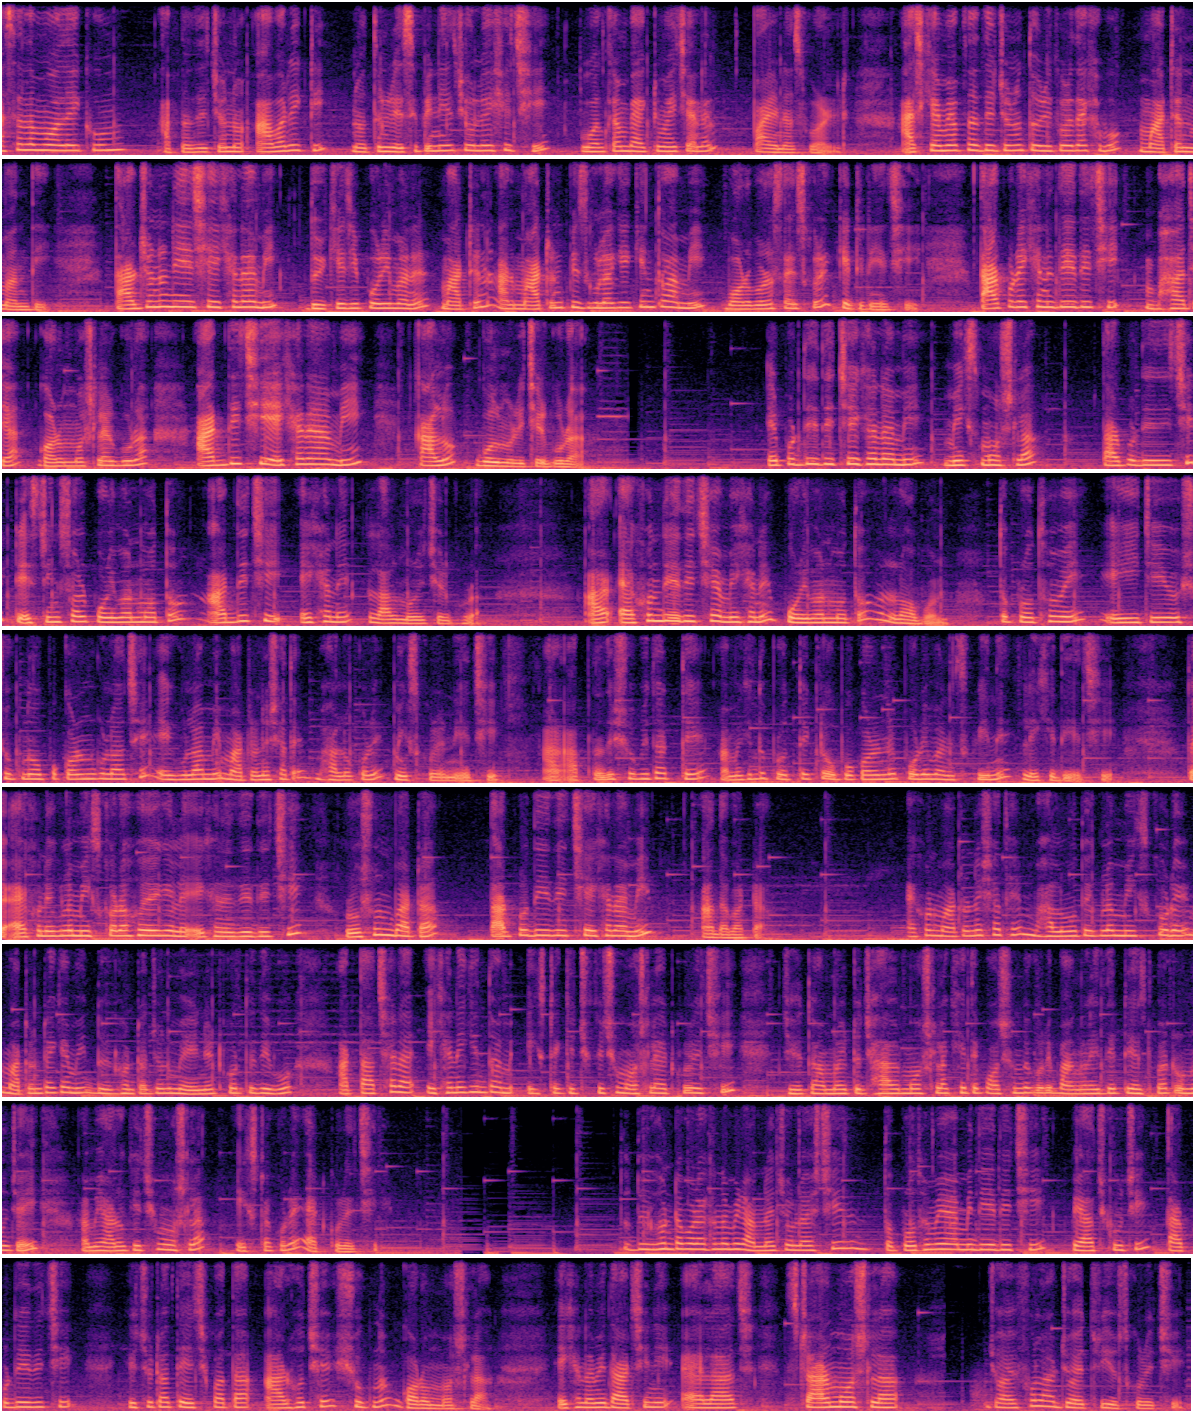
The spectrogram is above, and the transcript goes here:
আসসালামু আলাইকুম। আপনাদের জন্য আবার একটি নতুন রেসিপি নিয়ে চলে এসেছি। Welcome back to my channel পায়নাস world আজকে আমি আপনাদের জন্য তৈরি করে দেখাবো মাটন মান্দি। তার জন্য নিয়েছি এখানে আমি দুই কেজি পরিমাণের মাটন আর মাটন পিসগুলোকে কিন্তু আমি বড় বড় সাইজ করে কেটে নিয়েছি। তারপর এখানে দিয়ে দিচ্ছি ভাজা গরম মশলার গুঁড়া আর দিচ্ছি এখানে আমি কালো গোলমরিচের গুঁড়া। এরপর দিয়ে দিচ্ছি এখানে আমি মিক্স মশলা তারপর দিয়ে দিচ্ছি টেস্টিং সল্ট পরিমাণ মতো, আর দিচ্ছি এখানে লাল মরিচের গুঁড়া। আর এখন দিয়ে দিচ্ছি আমি এখানে পরিমাণ মতো লবণ। তো প্রথমেই এই যে শুকনো উপকরণগুলো আছে, এগুলো আমি মাটনের সাথে ভালো করে মিক্স করে নিয়েছি। আর আপনাদের সুবিধার্থে আমি কিন্তু প্রত্যেকটা উপকরণের পরিমাণ স্ক্রিনে লিখে দিয়েছি। তো এখন এগুলো মিক্স করা হয়ে গেলে এখানে দিয়ে দিচ্ছি রসুন বাটা, তারপর দিয়ে দিচ্ছি এখানে আমি আদা বাটা। এখন মাটনের সাথে ভালো মতো এগুলো মিক্স করে মাটনটাকে আমি দুই ঘণ্টার জন্য ম্যারিনেট করতে দেবো। আর তাছাড়া এখানে কিন্তু আমি এক্সট্রা কিছু কিছু মশলা অ্যাড করেছি। যেহেতু আমরা একটু ঝাল মশলা খেতে পছন্দ করি বাঙালিদের টেস্ট বাট অনুযায়ী, আমি আরও কিছু মশলা এক্সট্রা করে অ্যাড করেছি। তো দুই ঘণ্টা পর এখন আমি রান্নায় চলে আসছি। তো প্রথমে আমি দিয়ে দিচ্ছি পেঁয়াজ কুচি, তারপর দিয়ে দিচ্ছি কিছুটা তেজপাতা আর হচ্ছে শুকনো গরম মশলা। এখানে আমি দারচিনি, এলাচ, স্টার মশলা, জয়ফল আর জয়ত্রী ইউজ করেছি।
